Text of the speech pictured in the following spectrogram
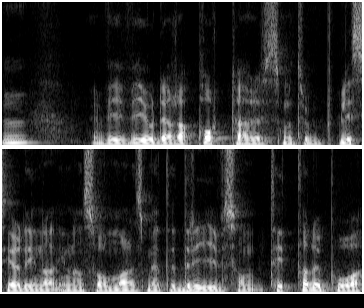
Mm. Vi, vi, gjorde en rapport här som jag tror vi publicerade innan, innan sommaren som heter Driv som tittade på eh,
